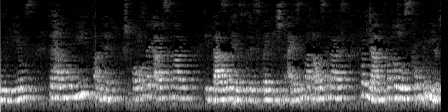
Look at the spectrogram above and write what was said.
Jubiläums der Harmonie fanden Sportwerkausgaben, dem Blasorchester des Belgischen Eisenbahnausgabens von Jan van der Rus komponiert.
